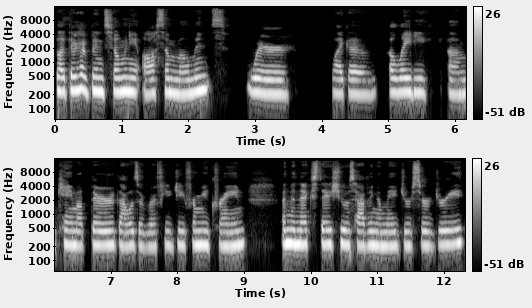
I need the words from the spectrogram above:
but there have been so many awesome moments where like a, a lady um, came up there that was a refugee from Ukraine. And the next day she was having a major surgery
